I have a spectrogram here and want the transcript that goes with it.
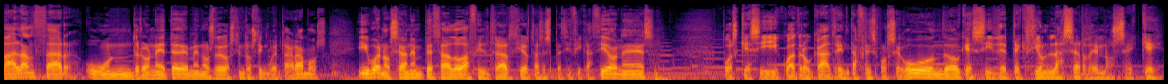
va a lanzar un dronete de menos de 250 gramos y bueno, se han empezado a filtrar ciertas especificaciones, pues que si 4K 30 frames por segundo, que si detección láser de no sé qué.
